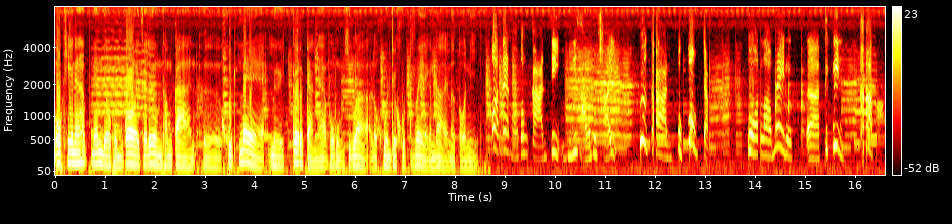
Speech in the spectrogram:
โอเคนะครับงั้นเดี๋ยวผมก็จะเริ่มทำการเอ่อขุดแร่เลยก็แล้วกันนะครับเพราะผมคิดว่าเราควรจะขุดแร่กันได้แล้วตอนนี้ก็แรกเราต้องการสิทีที่สามเราต้องใช้ เพื่อการปกป้องจากตัวเราไม่ให้โดนเอ่อพิกวินฆ่าตาย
